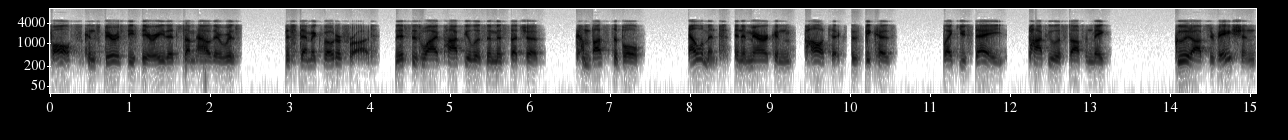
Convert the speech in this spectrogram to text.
false conspiracy theory that somehow there was systemic voter fraud. This is why populism is such a combustible element in American politics, is because, like you say, populists often make good observations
